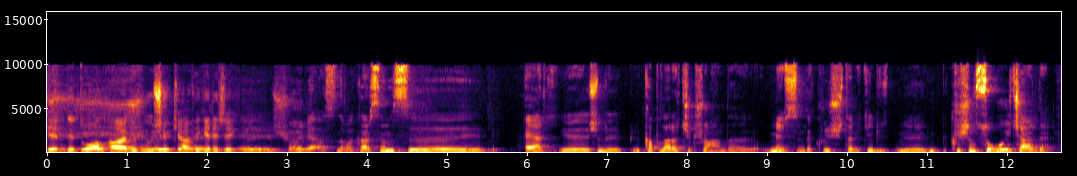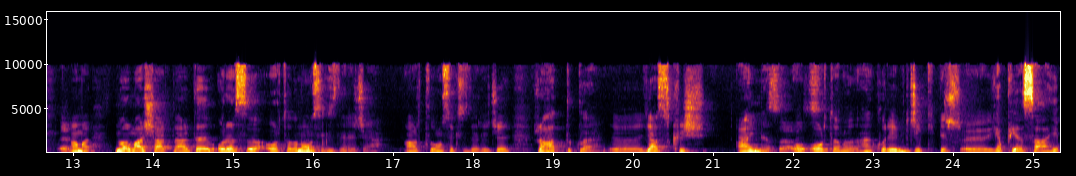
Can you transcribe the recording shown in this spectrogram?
kendi doğal hali bu işe Şöyle, kafi gelecek mi? e, şöyle aslına bakarsanız e, eğer e, şimdi kapılar açık şu anda mevsimde kış tabii ki e, kışın soğuğu içeride Evet. ama normal şartlarda orası ortalama 18 derece artı 18 derece rahatlıkla e, yaz kış aynı o ortamı ha, koruyabilecek bir e, yapıya sahip.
